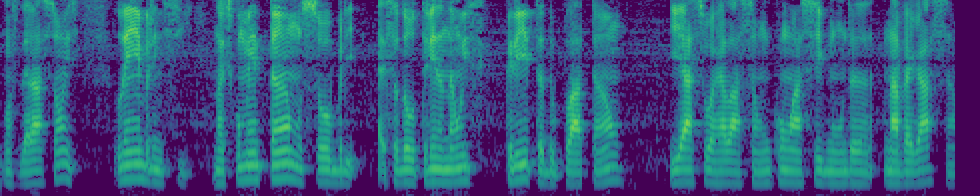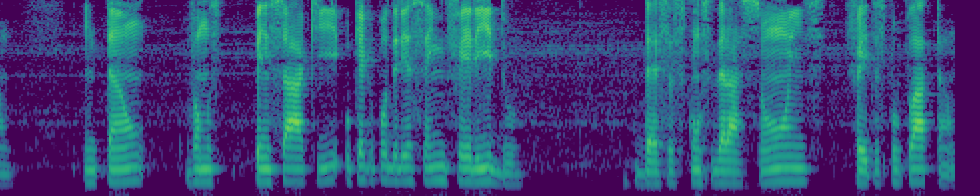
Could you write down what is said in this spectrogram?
considerações, lembrem-se, nós comentamos sobre essa doutrina não escrita do Platão e a sua relação com a segunda navegação. Então, vamos pensar aqui o que é que poderia ser inferido dessas considerações feitas por Platão.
